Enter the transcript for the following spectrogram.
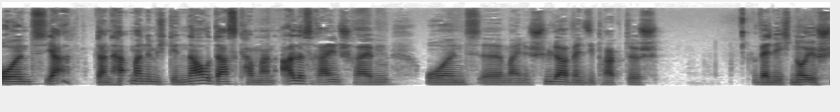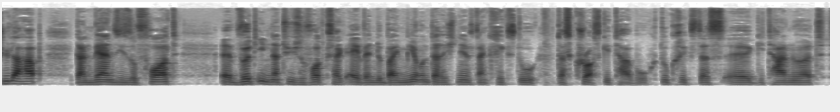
Und ja, dann hat man nämlich genau das, kann man alles reinschreiben und äh, meine Schüler, wenn sie praktisch, wenn ich neue Schüler habe, dann werden sie sofort wird ihnen natürlich sofort gesagt, ey, wenn du bei mir Unterricht nimmst, dann kriegst du das Cross-Gitar-Buch, du kriegst das äh, Gitar-Nerd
